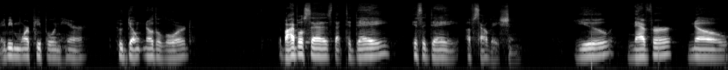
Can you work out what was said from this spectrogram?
maybe more people in here who don't know the Lord. The Bible says that today is a day of salvation. You never know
